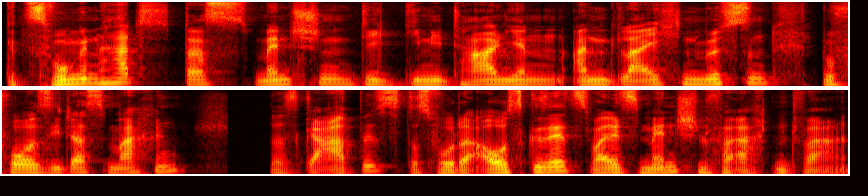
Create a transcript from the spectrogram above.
gezwungen hat, dass Menschen die Genitalien angleichen müssen, bevor sie das machen. Das gab es, das wurde ausgesetzt, weil es menschenverachtend war.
